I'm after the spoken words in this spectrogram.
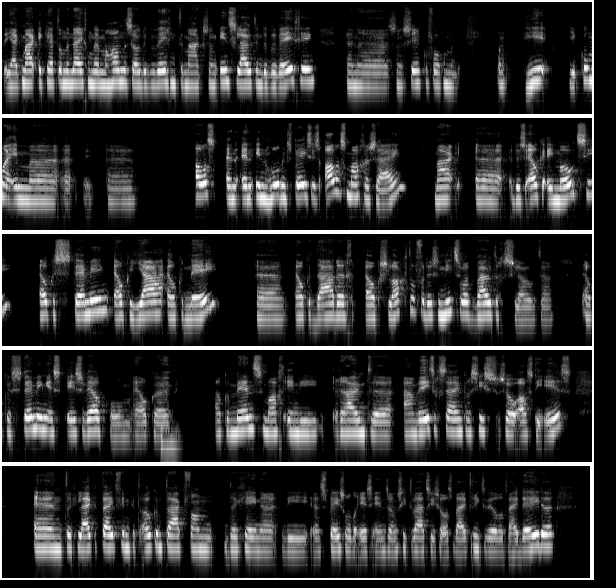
ja, ik, maak, ik heb dan de neiging met mijn handen zo de beweging te maken, zo'n insluitende beweging. En eh, zo'n cirkelvormende. Dan hier, je kom maar in eh, eh, alles. En, en in holding space is alles mag er zijn. Maar dus elke emotie, elke stemming, elke ja, elke nee. elke dader, elk slachtoffer. Dus niets wordt buitengesloten. Elke stemming is, is welkom. Elke. Elke mens mag in die ruimte aanwezig zijn, precies zoals die is. En tegelijkertijd vind ik het ook een taak van degene die uh, spaceholder is in zo'n situatie zoals bij het ritueel wat wij deden.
